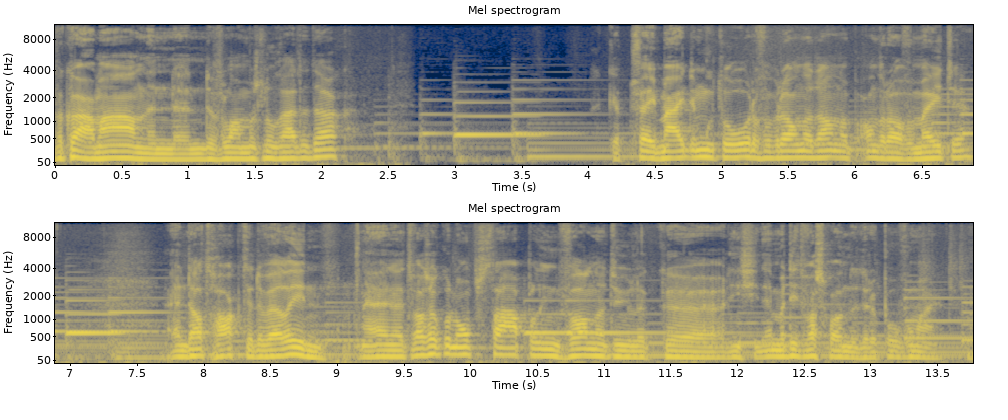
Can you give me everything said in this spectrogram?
We kwamen aan en de, de vlammen sloegen uit het dak. Ik heb twee meiden moeten horen verbranden dan op anderhalve meter. En dat hakte er wel in. En het was ook een opstapeling van natuurlijk uh, incident, maar dit was gewoon de druppel voor mij.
